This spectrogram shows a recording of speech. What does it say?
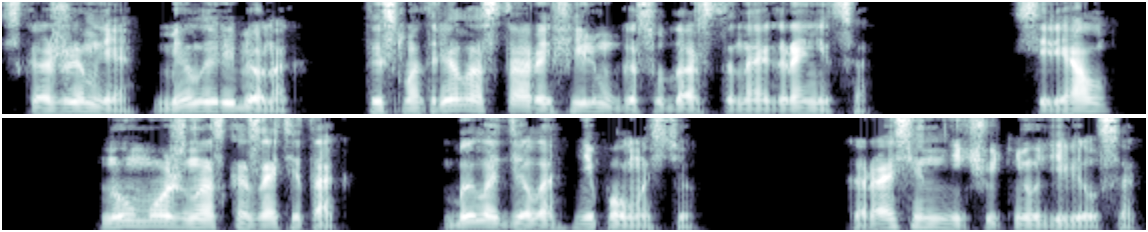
«Скажи мне, милый ребенок, ты смотрела старый фильм «Государственная граница»?» «Сериал?» «Ну, можно сказать и так. Было дело не полностью. Карасин ничуть не удивился.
